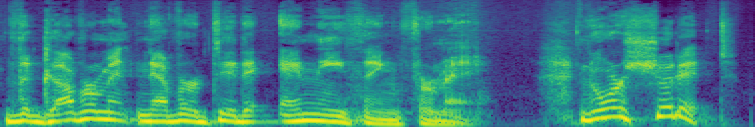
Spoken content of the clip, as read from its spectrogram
The government never did anything for me nor should it.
